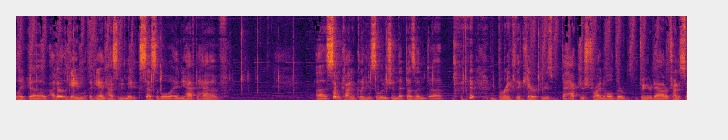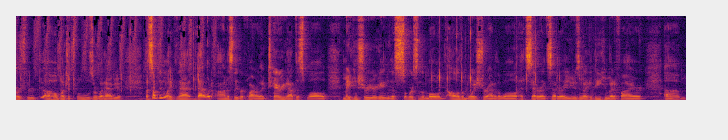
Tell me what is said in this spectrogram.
Like, uh, I know the game, again, has to be made accessible and you have to have uh, some kind of cleaning solution that doesn't uh, break the character's back just trying to hold their finger down or trying to search through a whole bunch of tools or what have you. But something like that, that would honestly require like tearing out this wall, making sure you're getting the source of the mold, all the moisture out of the wall, etc., etc., using like a dehumidifier, um,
